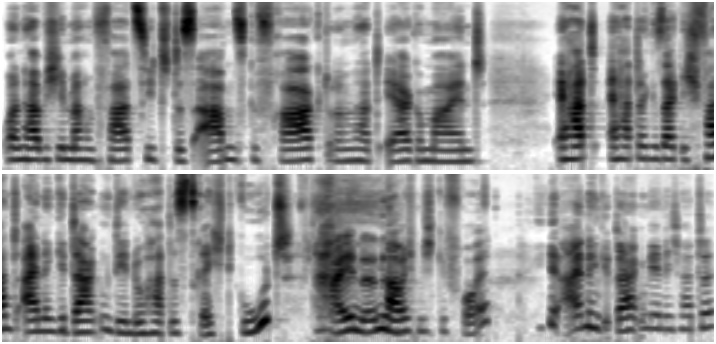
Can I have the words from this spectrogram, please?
Und dann habe ich ihn nach dem Fazit des Abends gefragt und dann hat er gemeint, er hat, er hat dann gesagt, ich fand einen Gedanken, den du hattest, recht gut. Einen? Da habe ich mich gefreut. Einen Gedanken, den ich hatte,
